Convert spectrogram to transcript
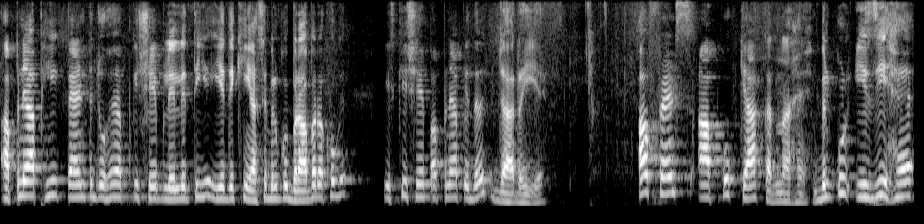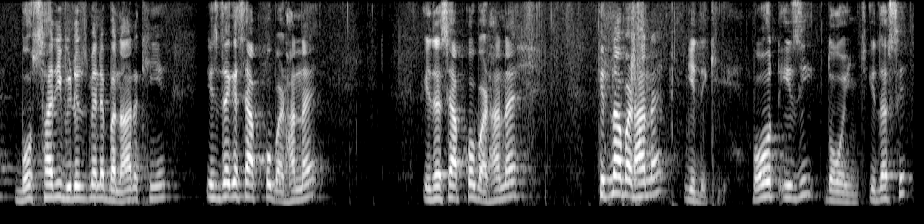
अपने आप ही पैंट जो है आपकी शेप ले लेती है। ये देखिए, यहाँ से बिल्कुल बराबर रखोगे। इसकी शेप अपने आप इधर जा रही है। अब फ्रेंड्स आपको क्या करना है? बिल्कुल इजी है। बहुत सारी वीडियोस मैंने बना रखी हैं। इस जगह से आपको बढ़ाना है। इधर से आपको बढ़ाना है। कितना बढ़ाना है? ये देखिए। बहुत इजी दो इंच इधर से।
